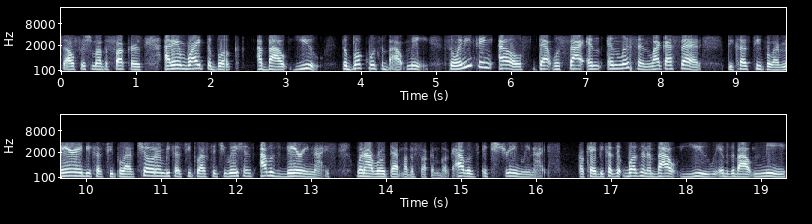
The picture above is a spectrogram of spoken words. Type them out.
selfish motherfuckers i didn't write the book about you the book was about me. So anything else that was side and and listen, like I said, because people are married, because people have children, because people have situations, I was very nice when I wrote that motherfucking book. I was extremely nice. Okay, because it wasn't about you, it was about me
